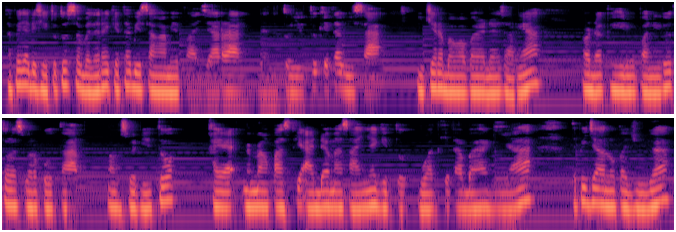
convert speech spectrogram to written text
tapi dari situ tuh sebenarnya kita bisa ngambil pelajaran dan tentunya tuh kita bisa mikir bahwa pada dasarnya roda kehidupan itu terus berputar. Maksudnya itu kayak memang pasti ada masanya gitu buat kita bahagia, tapi jangan lupa juga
